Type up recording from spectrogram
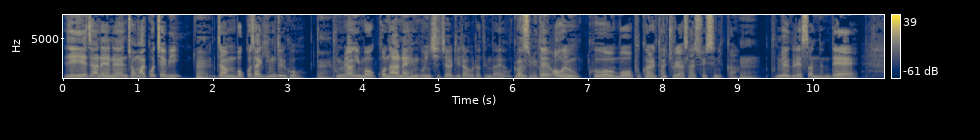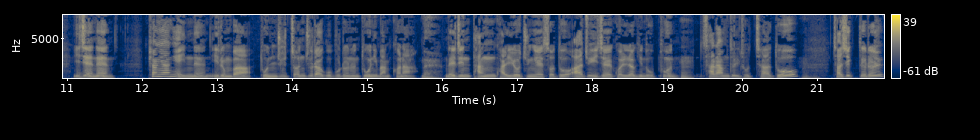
이제 예전에는 정말 꽃제비 네. 참 먹고 살기 힘들고 네. 분명히 뭐 고난의 행군 시절이라고 그러던가요? 맞습니다. 그때 어유 그거 뭐 북한을 탈출해야 살 수 있으니까 음. 분명히 그랬었는데 이제는 평양에 있는 이른바 돈주 쩐주라고 부르는 돈이 많거나 네. 내진 당 관료 중에서도 아주 이제 권력이 높은 음. 사람들조차도 자식들을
